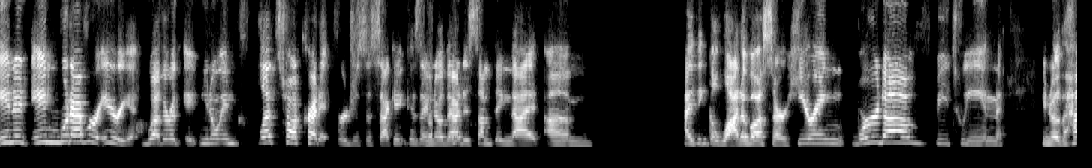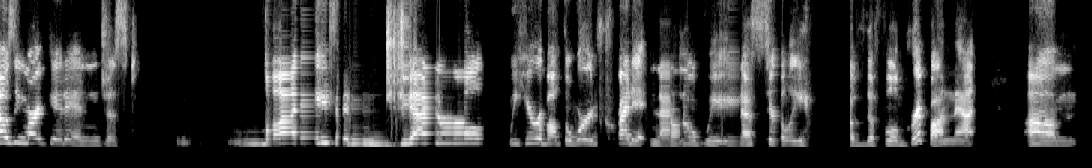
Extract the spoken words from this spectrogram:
in a, in whatever area, whether you know, in let's talk credit for just a second because I know that is something that um, I think a lot of us are hearing word of between you know the housing market and just life in general we hear about the word credit, and I don't know if we necessarily have the full grip on that. Um,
